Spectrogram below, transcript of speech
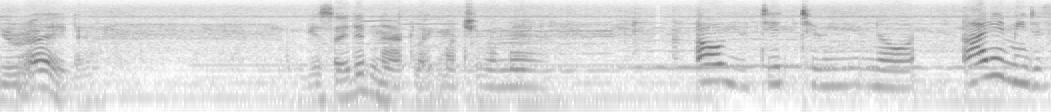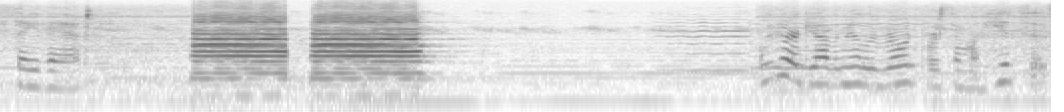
You're right. I guess I didn't act like much of a man. Oh, you did too, and you know it. I didn't mean to say that. We better get out of the middle of the road before someone hits us.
